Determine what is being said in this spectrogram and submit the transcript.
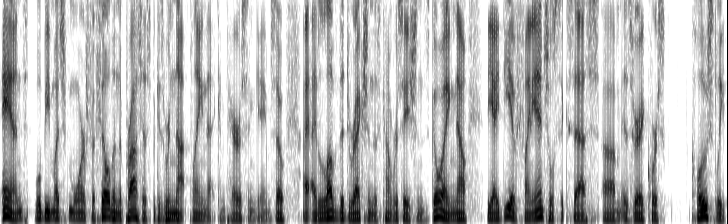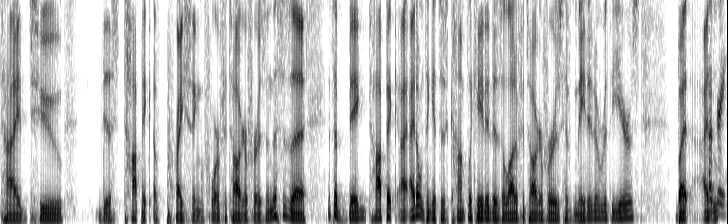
and we'll be much more fulfilled in the process because we're not playing that comparison game. So I, I love the direction this conversation is going. Now, the idea of financial success um, is very, course, closely tied to this topic of pricing for photographers. And this is a it's a big topic. I, I, don't think it's as complicated as a lot of photographers have made it over the years but i agree.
